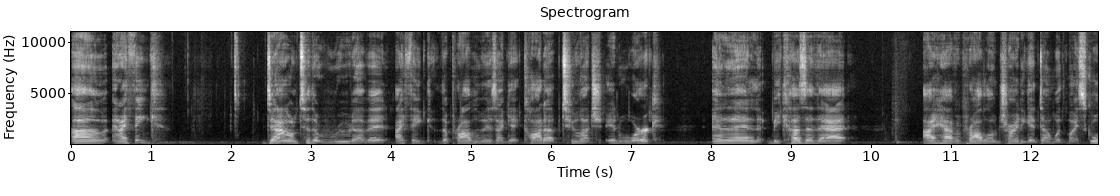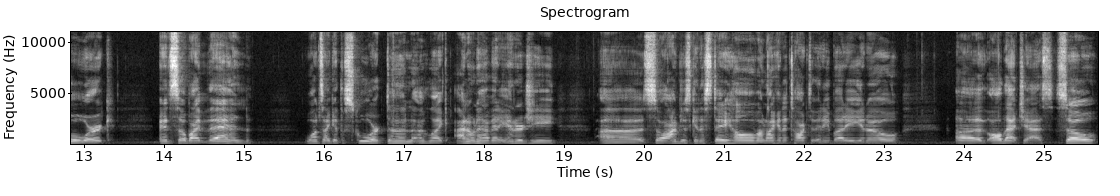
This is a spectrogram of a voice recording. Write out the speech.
Um, and I think down to the root of it, I think the problem is I get caught up too much in work. And then because of that, I have a problem trying to get done with my schoolwork. And so by then, once I get the schoolwork done, I'm like, I don't have any energy. Uh, so I'm just to stay home. I'm not to talk to anybody, you know, uh, all that jazz. So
